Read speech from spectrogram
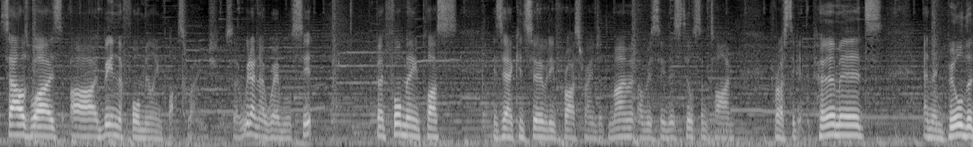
sales-wise, uh, be in the 4 million plus range. So we don't know where we'll sit, but 4 million plus is our conservative price range at the moment. Obviously there's still some time for us to get the permits and then build the,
